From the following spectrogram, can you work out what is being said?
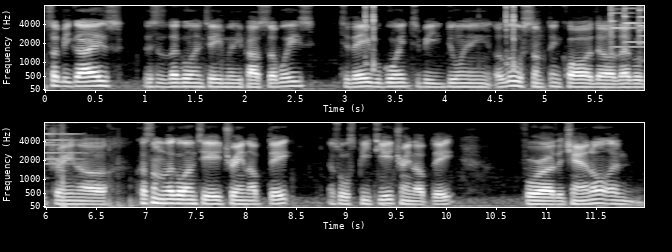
What's up you guys? This is LEGO MTA Munipals Subways. Today we're going to be doing a little something called uh, LEGO Train, uh, Custom LEGO MTA Train Update, as well as PTA Train Update for uh, the channel. And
